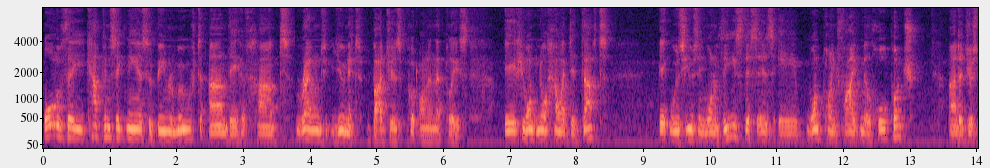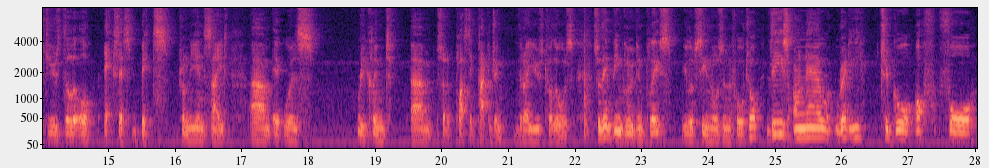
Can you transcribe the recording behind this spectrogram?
All of the cap insignias have been removed and they have had round unit badges put on in their place. If you want to know how I did that, it was using one of these. This is a 1.5mm hole punch and I just used the little excess bits from the inside. Um, it was reclaimed um, sort of plastic packaging that I used for those. So they've been glued in place. You'll have seen those in the photo. These are now ready to go off for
